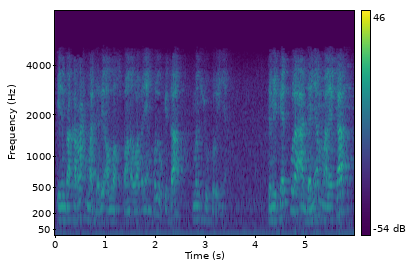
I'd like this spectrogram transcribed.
ini merupakan rahmat dari Allah Subhanahu wa taala yang perlu kita mensyukurinya. Demikian pula adanya malaikat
